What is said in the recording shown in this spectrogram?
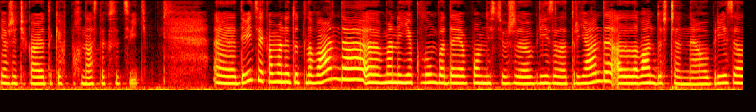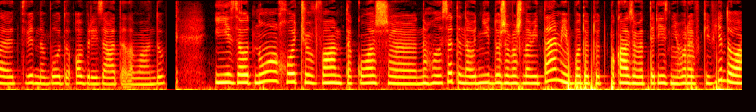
я вже чекаю таких пухнастих соцвіть. Е, Дивіться, яка в мене тут лаванда. Е, В мене є клумба, де я повністю вже обрізала троянди, але лаванду ще не обрізала. Відповідно, буду обрізати лаванду. І заодно хочу вам також е, наголосити на одній дуже важливій темі. Буду тут показувати різні уривки відео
